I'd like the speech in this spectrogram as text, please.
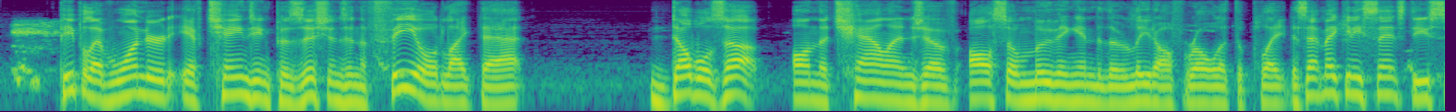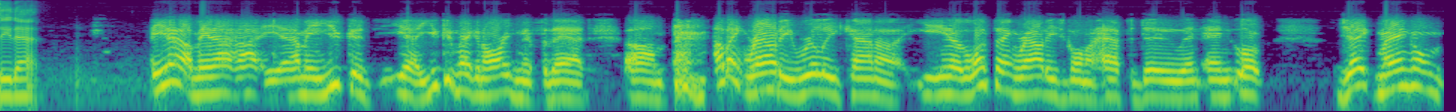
People have wondered if changing positions in the field like that doubles up on the challenge of also moving into the leadoff role at the plate. Does that make any sense? Do you see that? Yeah, I mean, I, I, I mean, you could, yeah, you could make an argument for that. Um, I think Rowdey really kind of, you know, the one thing Rowdey's going to have to do, and and look, Jake Mangum,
